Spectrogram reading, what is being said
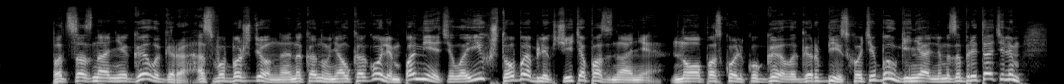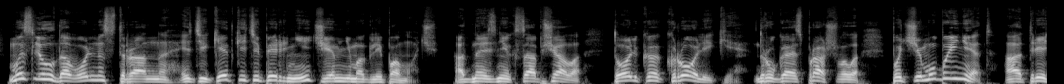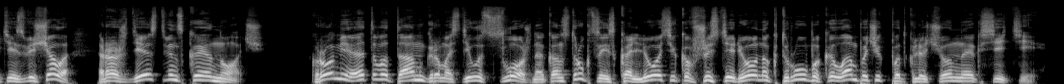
Подсознание Геллагера, освобожденное накануне алкоголем, пометило их, чтобы облегчить опознание. Но поскольку Геллагер Бис хоть и был гениальным изобретателем, мыслил довольно странно, этикетки теперь ничем не могли помочь. Одна из них сообщала «только кролики», другая спрашивала «почему бы и нет», а третья извещала «рождественская ночь». Кроме этого, там громоздилась сложная конструкция из колесиков, шестеренок, трубок и лампочек, подключенная к сети.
